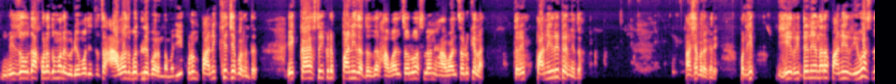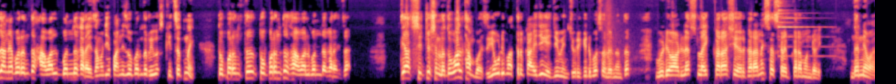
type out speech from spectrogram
मी जो दाखवला तुम्हाला व्हिडिओमध्ये त्याचा आवाज बदलेपर्यंत म्हणजे इकडून पाणी खेचेपर्यंत एक काय असतं इकडे पाणी जातं. जर हवाल चालू असला आणि हवाल चालू केला तर हे पाणी रिटर्न येतं. अशा प्रकारे. पण हे हे रिटर्न येणारं पाणी रिव्हर्स जाण्यापर्यंत हवाल बंद करायचा. म्हणजे पाणी जोपर्यंत रिव्हर्स खिचत नाही तोपर्यंत तोपर्यंतच हवाल बंद करायचा. त्या सिच्युएशनला तो वाल थांबवायचा. एवढी मात्र काळजी घ्यायची वेंचुरी किट बसवल्यानंतर. व्हिडिओ आवडल्यास लाईक करा शेअर करा आणि सबस्क्राईब करा मंडळी. धन्यवाद.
